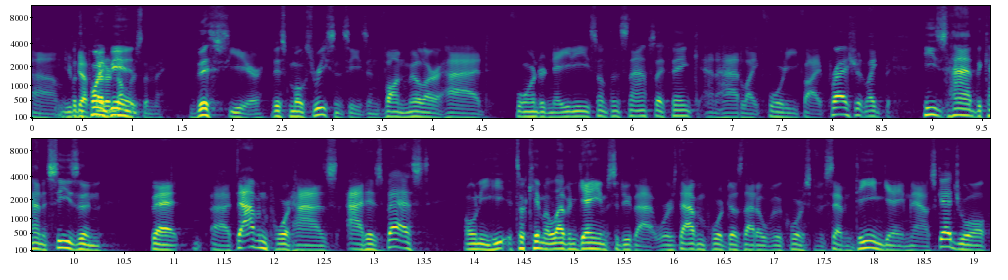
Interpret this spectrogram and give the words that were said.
Um, You've but got the point better being, numbers than me. This year, this most recent season, Von Miller had 480 something snaps, I think, and had like 45 pressures. Like he's had the kind of season that uh, Davenport has at his best. Only he, it took him 11 games to do that, whereas Davenport does that over the course of a 17 game now schedule.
